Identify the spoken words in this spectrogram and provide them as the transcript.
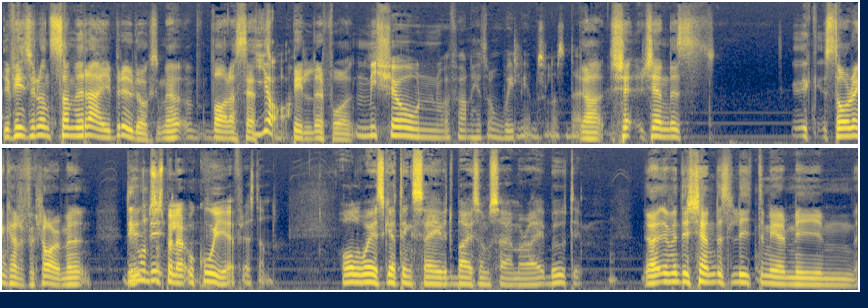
Det finns ju någon samurajbrud också, men jag har bara sett Ja. bilder på. Michonne, vad fan heter hon? Williams eller något sånt där. Ja, kä- kändes... Storyn kanske förklarar, men det är hon det- som spelar Okoye förresten. Always getting saved by some samurai booty. Ja, men det kändes lite mer meme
